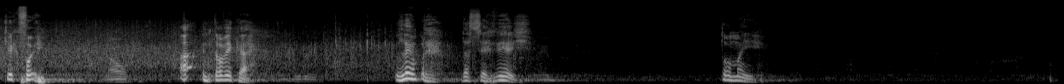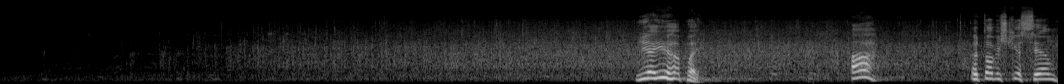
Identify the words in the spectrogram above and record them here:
O que, que foi? Não. Ah, então vem cá. Lembra da cerveja? Toma aí. E aí, rapaz? Ah, eu estava esquecendo.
